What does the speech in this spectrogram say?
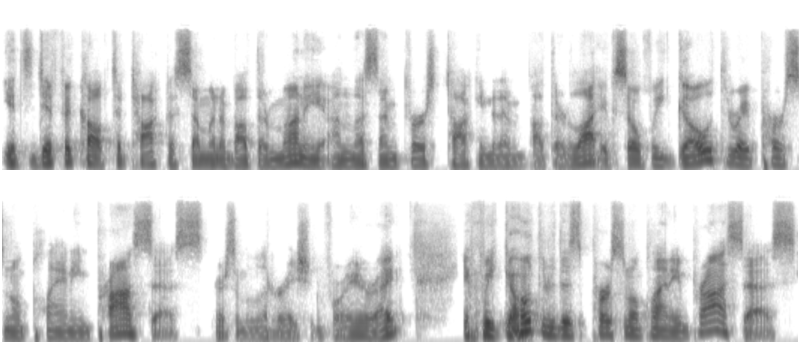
It's difficult to talk to someone about their money unless I'm first talking to them about their life. So if we go through a personal planning process, there's some alliteration for you, right? If we go through this personal planning process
